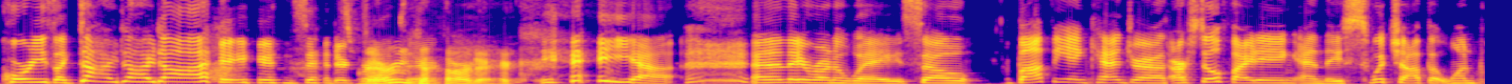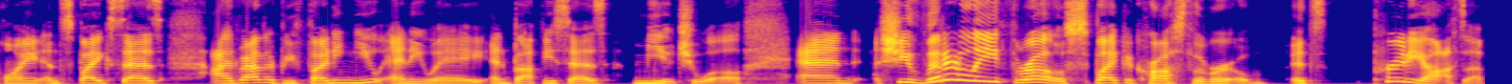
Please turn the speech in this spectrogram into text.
Cordy's like, die, die, die! And Xander It's grabs very her. cathartic. yeah. And then they run away. So Buffy and Kendra are still fighting and they switch up at one point and Spike says, I'd rather be fighting you anyway. And Buffy says, mutual. And she literally throws Spike across the room. It's pretty awesome.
